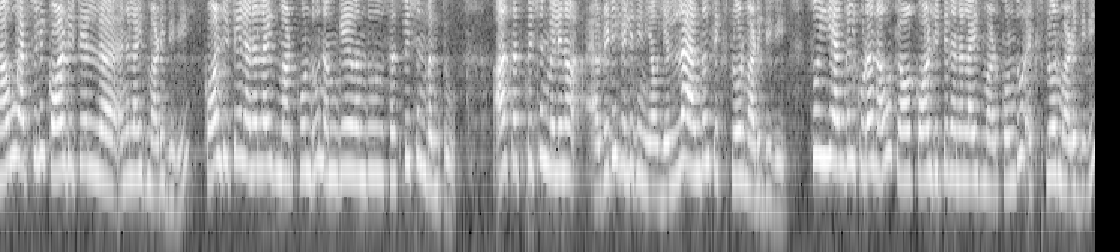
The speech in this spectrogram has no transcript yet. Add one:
ನಾವು ಆಕ್ಚುಲಿ ಕಾಲ್ ಡೀಟೇಲ್ ಅನಲೈಸ್ ಮಾಡಿದ್ದೀವಿ. ಕಾಲ್ ಡೀಟೇಲ್ ಅನಲೈಸ್ ಮಾಡಿಕೊಂಡು ನಮಗೆ ಒಂದು ಸಸ್ಪಿಷನ್ ಬಂತು. ಆ ಸಸ್ಪಿಷನ್ ಮೇಲೆ ನಾವು ಆಲ್ರೆಡಿ ಹೇಳಿದ್ದೀನಿ ನಾವು ಎಲ್ಲ ಆಂಗಲ್ಸ್ ಎಕ್ಸ್ಪ್ಲೋರ್ ಮಾಡಿದ್ದೀವಿ. ಸೊ ಈ ಆಂಗಲ್ ಕೂಡ ನಾವು ಕಾಲ್ ಡೀಟೇಲ್ ಅನಲೈಸ್ ಮಾಡಿಕೊಂಡು ಎಕ್ಸ್ಪ್ಲೋರ್ ಮಾಡಿದ್ದೀವಿ.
